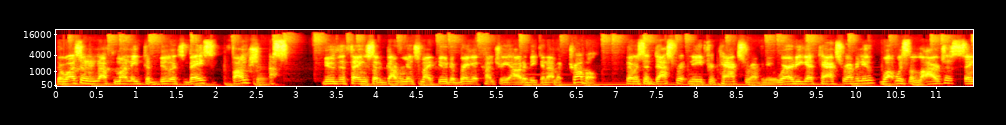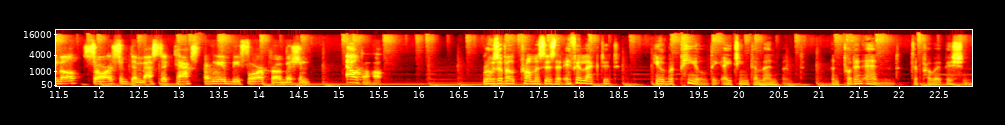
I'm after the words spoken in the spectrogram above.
There wasn't enough money to do its base functions, do the things that governments might do to bring a country out of economic trouble. There was a desperate need for tax revenue. Where do you get tax revenue? What was the largest single source of domestic tax revenue before Prohibition? Alcohol. Roosevelt promises that if elected, he'll repeal the 18th Amendment and put an end to Prohibition.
